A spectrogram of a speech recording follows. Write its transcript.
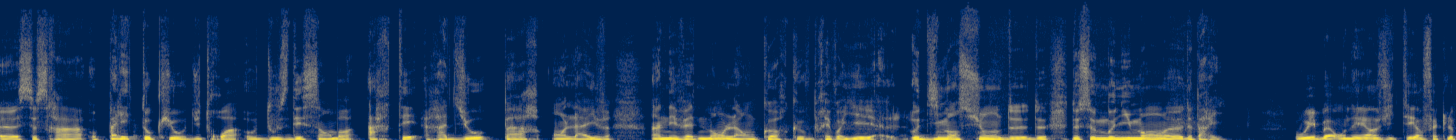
Euh, ce sera au Palais de Tokyo du 3 au 12 décembre. Arte Radio part en live. Un événement, là encore, que vous prévoyez euh, aux dimensions de, de, de ce monument euh, de Paris. Oui, ben, on est invité, en fait, le,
